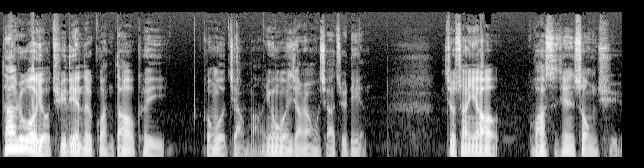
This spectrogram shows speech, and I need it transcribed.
大家如果有去练的管道，可以跟我讲吗？因为我很想让我下去练，就算要花时间送去，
